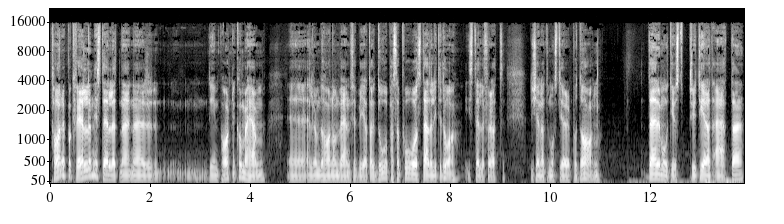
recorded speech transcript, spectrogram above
ta det på kvällen istället när, när din partner kommer hem eh, eller om du har någon vän förbi, att då passa på att städa lite då istället för att du känner att du måste göra det på dagen. Däremot just prioritera att äta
